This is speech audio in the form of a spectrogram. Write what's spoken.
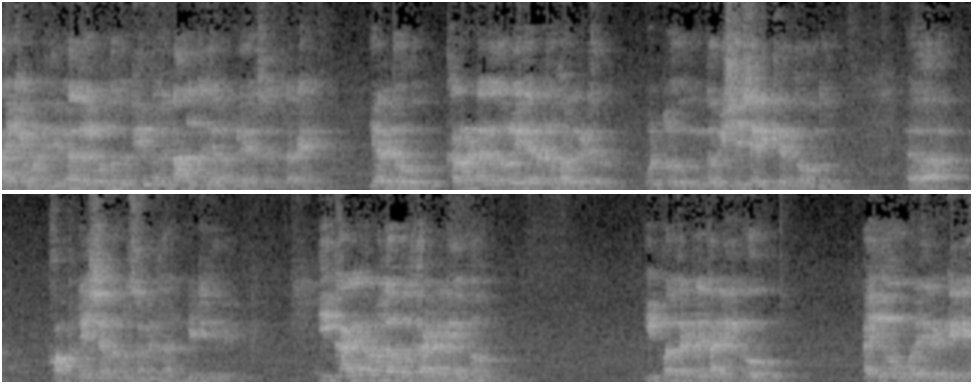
ಆಯ್ಕೆ ಮಾಡಿದ್ದೀವಿ. ಅದರಲ್ಲಿ ಒಂದೊಂದು ಟೀಮ್ನಲ್ಲಿ ನಾಲ್ಕು ಜನ ಪ್ಲೇಯರ್ಸ್ ಇರ್ತಾರೆ. ಎರಡು ಕರ್ನಾಟಕದವರು, ಎರಡು ಹೊರಗಡೆಯವರು. ಒಟ್ಟು ಒಂದು ವಿಶೇಷ ರೀತಿಯಂತ ಒಂದು ಕಾಂಪಿಟೇಷನ್ ಅನ್ನು ಸಮೇತ ಇಟ್ಟಿದ್ದೀವಿ ಈ ಕಾರ್ಯಕ್ರಮದ ಉದ್ಘಾಟನೆಯನ್ನು ಇಪ್ಪತ್ತೆಂಟನೇ ತಾರೀಕು ಐದೂವರೆ ಗಂಟೆಗೆ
